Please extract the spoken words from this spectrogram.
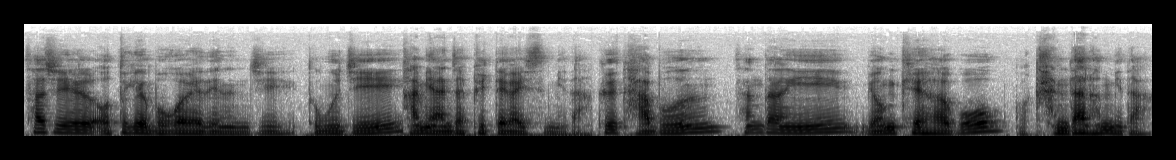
사실 어떻게 먹어야 되는지 도무지 감이 안 잡힐 때가 있습니다. 그 답은 상당히 명쾌하고 간단합니다.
